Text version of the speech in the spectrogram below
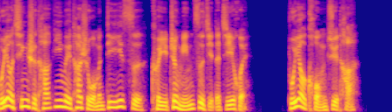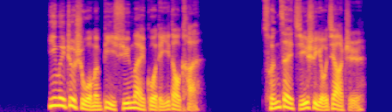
不要轻视它，因为它是我们第一次可以证明自己的机会。不要恐惧它，因为这是我们必须迈过的一道坎。存在即是有价值，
